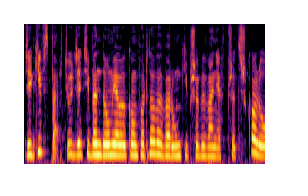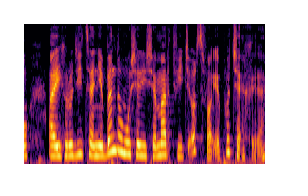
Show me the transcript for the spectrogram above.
Dzięki wsparciu dzieci będą miały komfortowe warunki przebywania w przedszkolu, a ich rodzice nie będą musieli się martwić o swoje pociechy.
